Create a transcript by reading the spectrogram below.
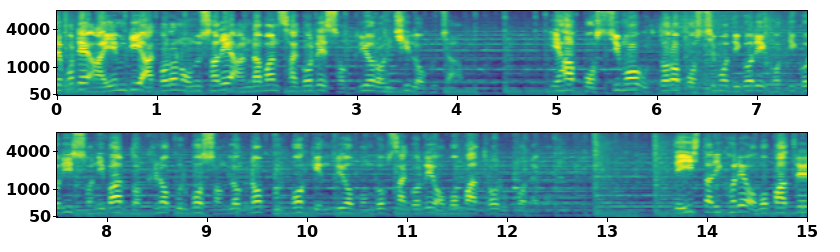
সেপটে আইএমডি আকলন অনুসারে আন্ডামান সাগরে সক্রিয় রয়েছে লঘুচাপ ଏହା ପଶ୍ଚିମ ଉତ୍ତର ପଶ୍ଚିମ ଦିଗରେ ଗତି କରି ଶନିବାର ଦକ୍ଷିଣ ପୂର୍ବ ସଂଲଗ୍ନ ପୂର୍ବ କେନ୍ଦ୍ରୀୟ ବଙ୍ଗୋପସାଗରରେ ଅବପାତର ରୂପ ନେବ ତେଇଶ ତାରିଖରେ ଅବପାତରେ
